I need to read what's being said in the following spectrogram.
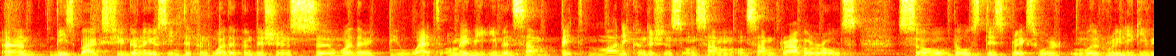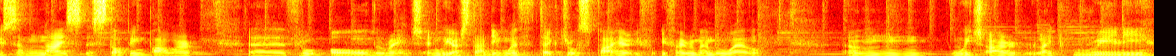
Um, these bikes you're gonna use in different weather conditions, uh, whether it be wet or maybe even some bit muddy conditions on some on some gravel roads. So those disc brakes will, will really give you some nice uh, stopping power uh, through all the range. And we are starting with Tektro Spire, if, if I remember well, um, which are like really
